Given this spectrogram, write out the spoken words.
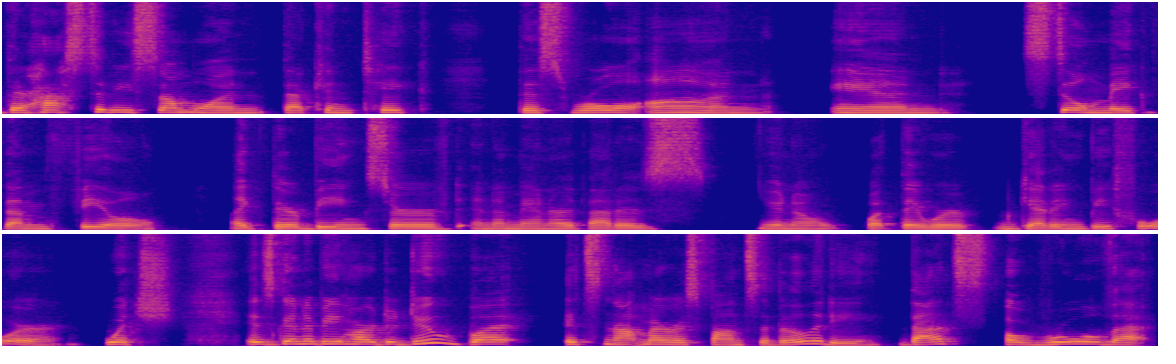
there has to be someone that can take this role on and still make them feel like they're being served in a manner that is you know what they were getting before which is going to be hard to do but it's not my responsibility. That's a rule that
